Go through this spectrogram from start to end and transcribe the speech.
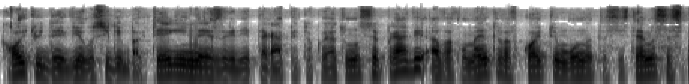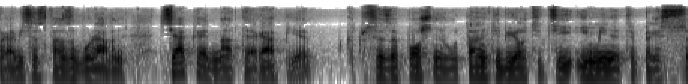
който и да е вирус или бактерии, не е заради терапията, която му се прави, а в момента, в който имунната система се справи с това заболяване. Всяка една терапия, като се започне от антибиотици и минете през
